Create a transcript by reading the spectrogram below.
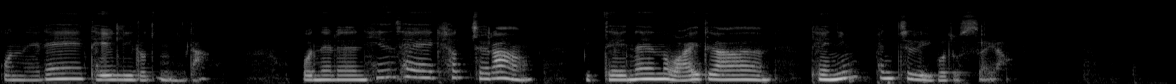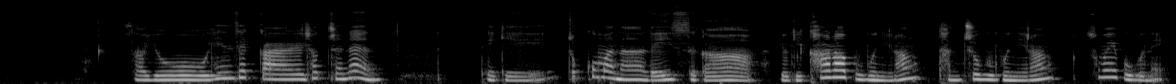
오늘의 daily look입니다. 오늘은 흰색 셔츠랑 밑에는 wide한 데님 팬츠를 입어줬어요. 그래서 이 흰 색깔 셔츠는 되게 조그만한 레이스가 여기 카라 부분이랑 단추 부분이랑 소매 부분에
